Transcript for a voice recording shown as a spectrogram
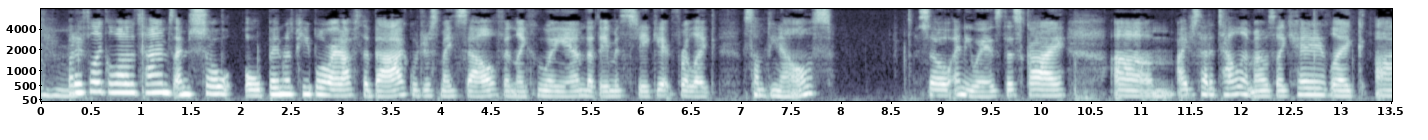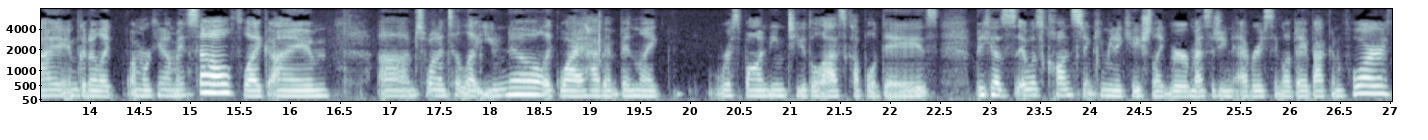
Mm-hmm. But I feel like a lot of the times I'm so open with people right off the back with just myself and like who I am that they mistake it for like something else. So, anyways, this guy, um, I just had to tell him, I was like, hey, like, I am gonna, like, I'm working on myself. Like, I'm, um, just wanted to let you know, like, why I haven't been, like, responding to you the last couple of days because it was constant communication. Like, we were messaging every single day back and forth.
